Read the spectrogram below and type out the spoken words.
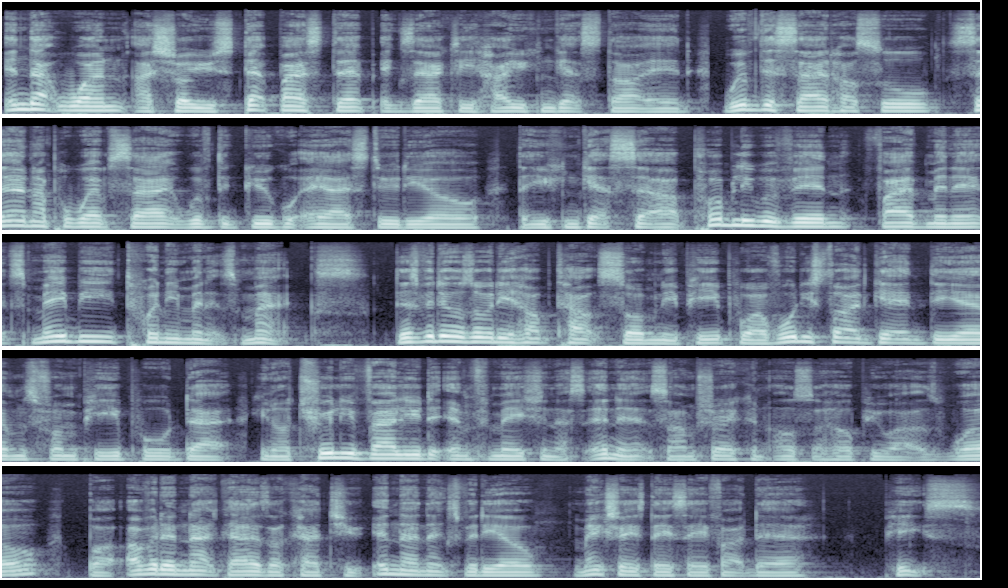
In that one, I show you step by step exactly how you can get started with this side hustle, setting up a website with the Google AI Studio that you can get set up probably within five minutes, maybe 20 minutes max. This video has already helped out so many people. I've already started getting DMs from people that, you know, truly value the information that's in it. So I'm sure it can also help you out as well. But other than that, guys, I'll catch you in that next video. Make sure you stay safe out there. Peace.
